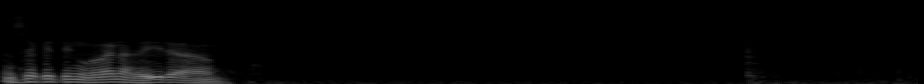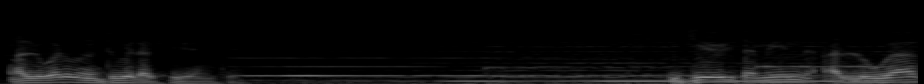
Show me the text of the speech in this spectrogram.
No sé qué tengo ganas de ir a... al lugar donde tuve el accidente. Y quiero ir también al lugar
